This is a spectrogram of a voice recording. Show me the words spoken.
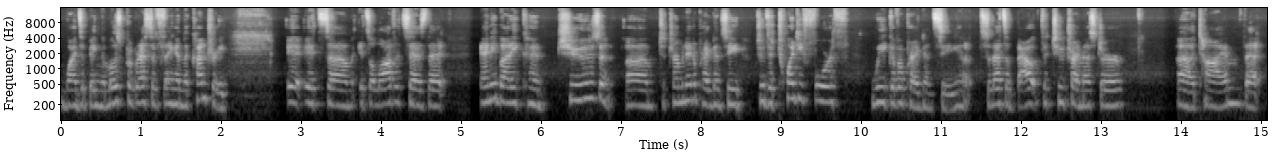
winds up being the most progressive thing in the country. It, it's um, it's a law that says that anybody can choose um, to terminate a pregnancy to the 24th week of a pregnancy. So that's about the two trimester uh, time that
